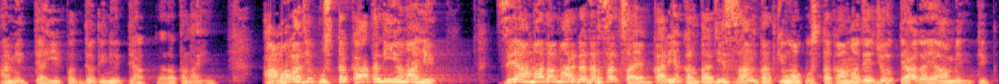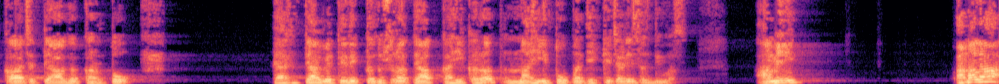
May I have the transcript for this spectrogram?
आम्ही त्याही पद्धतीने त्याग करत नाही. आम्हाला जे पुस्तकात नियम आहेत जे आम्हाला मार्गदर्शक साहेब कार्यकर्ताजी सांगतात किंवा पुस्तकामध्ये जो त्याग आहे आम्ही तितकाच त्याग करतो. त्या त्या व्यतिरिक्त दुसरा त्याग काही करत नाही तो पण एक्केचाळीसच दिवस. आम्ही आम्हाला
